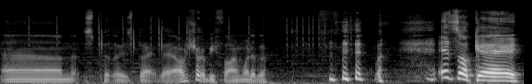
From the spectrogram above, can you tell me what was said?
Um, let's put those back there. I'm sure it'll be fine, whatever. it's okay.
